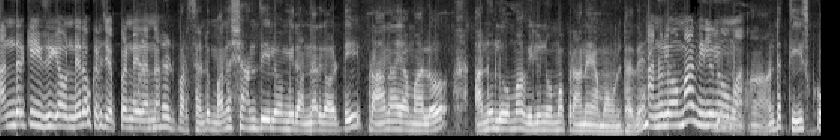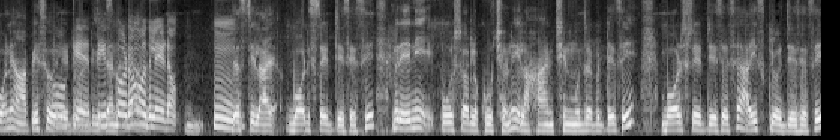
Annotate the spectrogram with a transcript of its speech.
అందరికి ఈజీగా ఉండేది ఒకటి చెప్పండి ఏదన్నా. హండ్రెడ్ పర్సెంట్ మనశ్శాంతిలో మీరు అన్నారు కాబట్టి ప్రాణాయామాలో అనులోమ విలులోమ ప్రాణాయామం ఉంటుంది. అనులోమ విలులోమ. అంటే తీసుకొని ఆపేసి తీసుకోవడం వదిలేయడం. జస్ట్ ఇలా బాడీ స్ట్రైట్ చేసేసి మీరు ఎనీ పోస్టర్లో కూర్చొని ఇలా హ్యాండ్ చిన్ ముద్ర పెట్టేసి బాడీ స్ట్రైట్ చేసేసి ఐస్ క్లోజ్ చేసేసి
